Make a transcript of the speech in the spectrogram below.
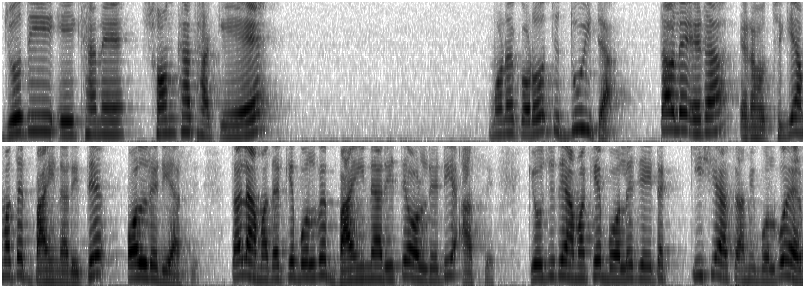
যদি এইখানে সংখ্যা থাকে, মনে করো যে দুইটা, তাহলে এটা এটা হচ্ছে কি আমাদের বাইনারিতে অলরেডি আছে। তাহলে আমাদেরকে বলবে বাইনারিতে অলরেডি আছে। কেউ যদি আমাকে বলে যে এটা কিসে আছে, আমি বলব এর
